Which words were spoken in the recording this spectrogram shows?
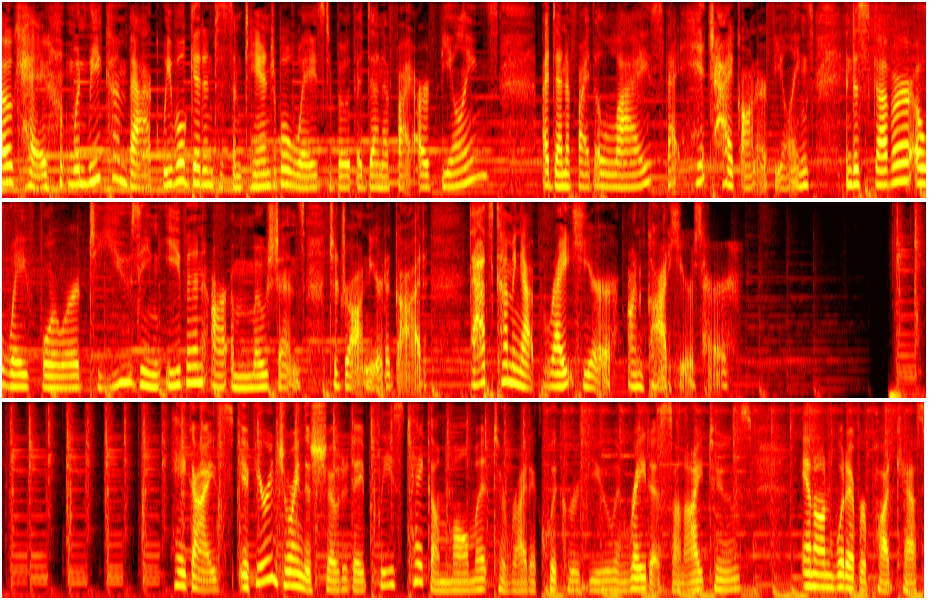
Okay, when we come back, we will get into some tangible ways to both identify our feelings, identify the lies that hitchhike on our feelings, and discover a way forward to using even our emotions to draw near to God. That's coming up right here on God Hears Her. Hey guys, if you're enjoying the show today, please take a moment to write a quick review and rate us on iTunes and on whatever podcast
